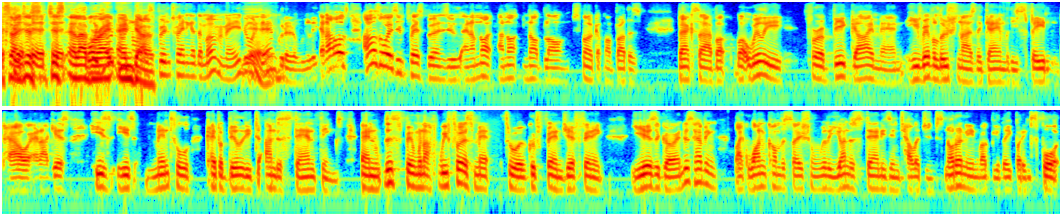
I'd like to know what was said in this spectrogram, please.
So just just well, elaborate you're doing and go. sprint training at the moment, man. You're doing Yeah. damn good at it, Willie. And I was, I was always impressed, Burns, you, and I'm not, I'm not, not blowing smoke up my brother's backside, but, but Willie, for a big guy, man, he revolutionized the game with his speed and power, and I guess his his mental capability to understand things. And this has been when I, we first met through a good friend, Jeff Fenech, years ago, and just having like one conversation Willie, you understand his intelligence, not only in rugby league but in sport,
